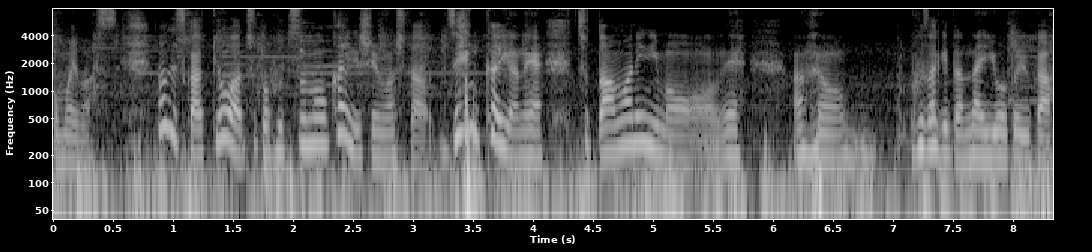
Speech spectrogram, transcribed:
思います。どうですか？今日はちょっと普通の回にしてみました。前回がねちょっとあまりにもねあのふざけた内容というか、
